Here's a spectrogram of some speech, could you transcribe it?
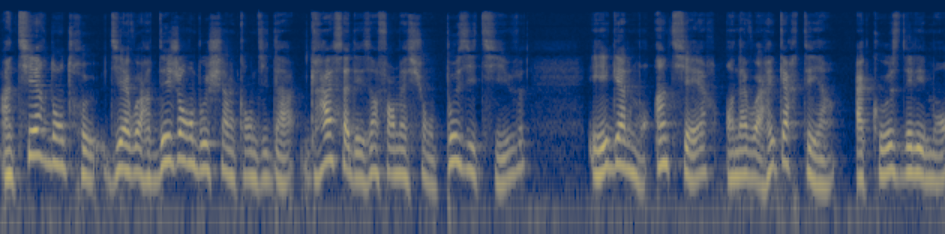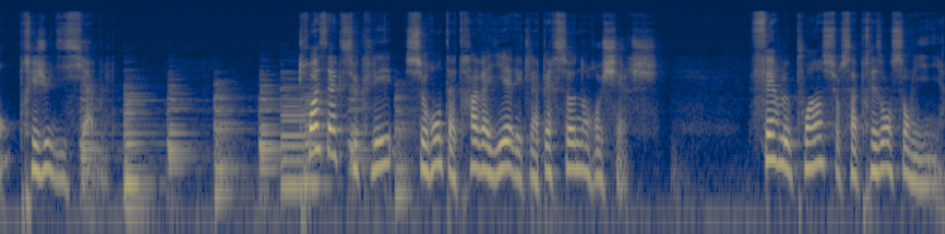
Un tiers d'entre eux dit avoir déjà embauché un candidat grâce à des informations positives et également un tiers en avoir écarté un à cause d'éléments préjudiciables. Trois axes clés seront à travailler avec la personne en recherche. Faire le point sur sa présence en ligne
